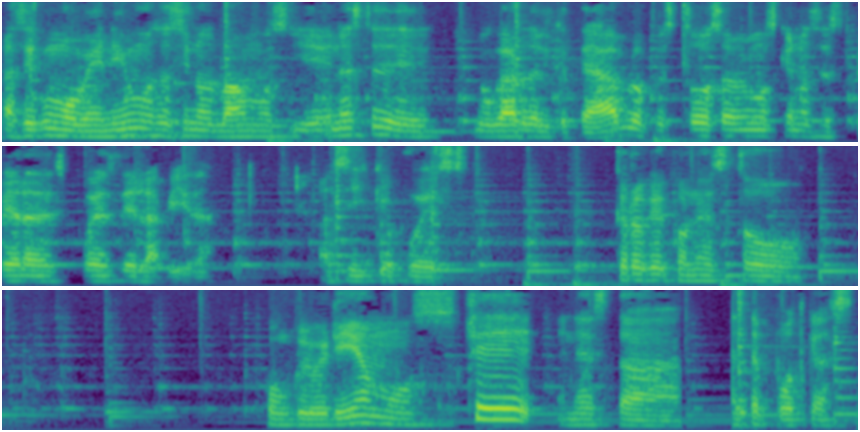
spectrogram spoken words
Así como venimos, así nos vamos. Y en este lugar del que te hablo, pues todos sabemos qué nos espera después de la vida. Así que pues creo que con esto concluiríamos en esta, este podcast.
